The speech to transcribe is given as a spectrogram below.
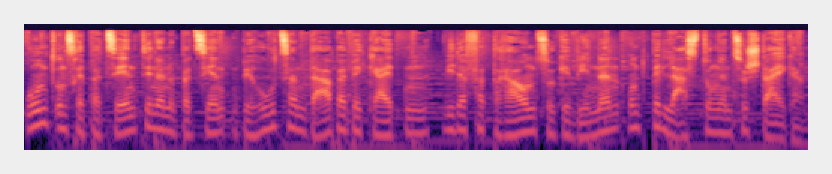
und unsere Patientinnen und Patienten behutsam dabei begleiten, wieder Vertrauen zu gewinnen und Belastungen zu steigern.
